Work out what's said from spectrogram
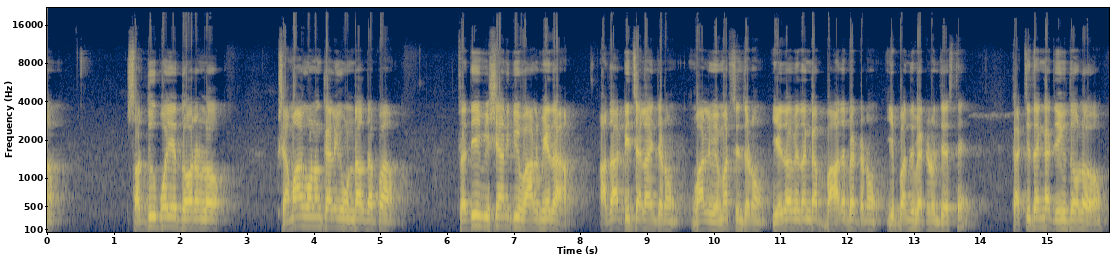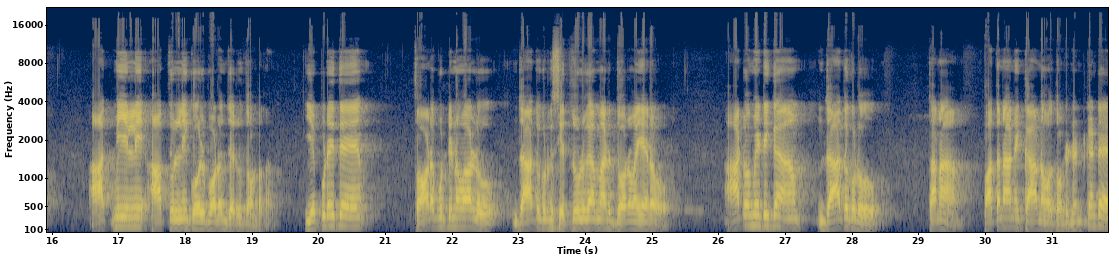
సర్దుకుపోయే దూరంలో క్షమాగుణం కలిగి ఉండాలి తప్ప ప్రతి విషయానికి వాళ్ళ మీద అథారిటీ చెలాయించడం వాళ్ళని విమర్శించడం ఏదో విధంగా బాధ పెట్టడం ఇబ్బంది పెట్టడం చేస్తే ఖచ్చితంగా జీవితంలో ఆత్మీయుల్ని ఆప్తుల్ని కోల్పోవడం జరుగుతూ ఉంటుంది. ఎప్పుడైతే తోడబుట్టిన వాళ్ళు జాతకుడికి శత్రువులుగా మారి దూరం అయ్యారో ఆటోమేటిక్గా జాతకుడు తన పతనానికి కారణం అవుతుంటాడు ఎందుకంటే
